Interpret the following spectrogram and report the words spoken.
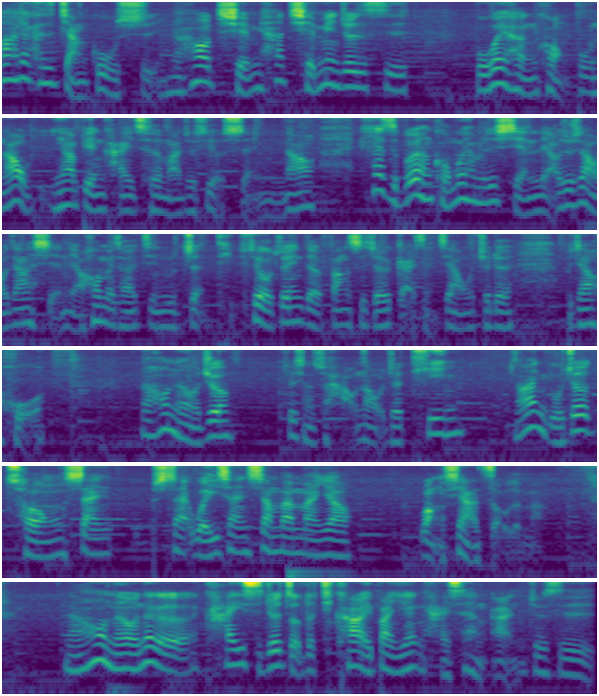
然后他就开始讲故事，然后前面他前面就是。不会很恐怖。然后我一定要边开车嘛，就是有声音。然后一开始不会很恐怖，他们就闲聊，就像我这样闲聊，后面才会进入正题。所以我最近的方式就会改成这样，我觉得比较火。然后呢，我就就想说，好，那我就听。然后我就从山山围山上慢慢要往下走了嘛。然后呢，我那个开始就走的开到一半，因为还是很暗，就是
